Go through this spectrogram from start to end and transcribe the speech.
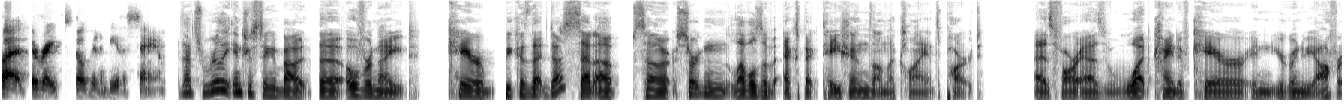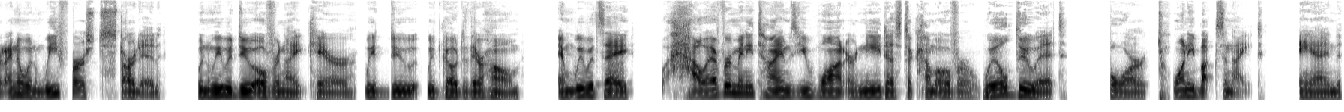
But the rate's still going to be the same. That's really interesting about the overnight care because that does set up so, certain levels of expectations on the client's part as far as what kind of care and you're going to be offered. I know when we first started, when we would do overnight care, we'd do we'd go to their home and we would uh-huh. say however many times you want or need us to come over, we'll do it for 20 bucks a night. And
